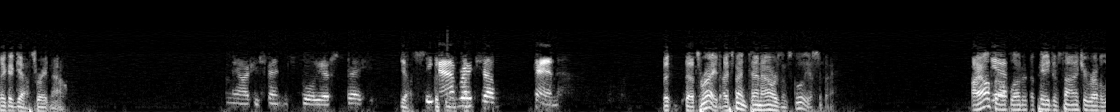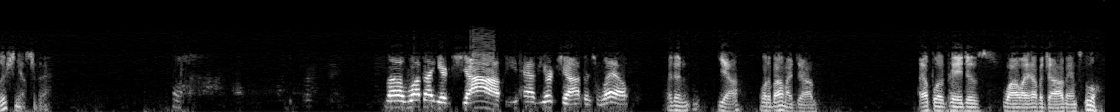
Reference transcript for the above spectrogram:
Take a guess right now. how many hours you spent in school yesterday? Yes. The average of ten. But that's right. I spent ten hours in school yesterday. I also Yeah. uploaded a page of Sonichu Revolution yesterday. Well, what about your job? You have your job as well. I didn't. Yeah. What about my job? I upload pages while I have a job and school.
